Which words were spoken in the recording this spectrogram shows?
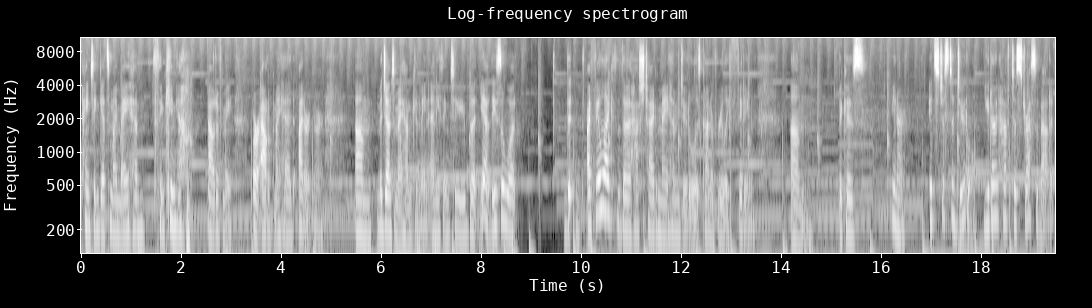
painting gets my mayhem thinking out, out of me or out of my head. I don't know. Um, magenta mayhem can mean anything to you, but yeah, these are what. The, I feel like the hashtag mayhem doodle is kind of really fitting um, because, you know, it's just a doodle. You don't have to stress about it.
